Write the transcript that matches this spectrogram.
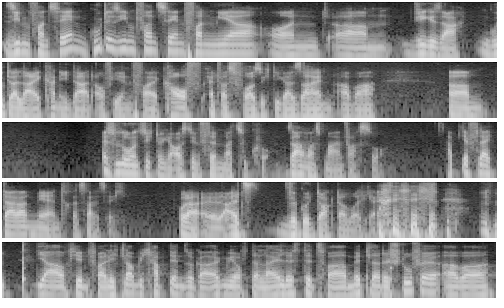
7 von 10, gute 7 von 10 von mir und ähm, wie gesagt, ein guter Leihkandidat auf jeden Fall. Kauf etwas vorsichtiger sein, aber ähm, es lohnt sich durchaus, den Film mal zu gucken. Sagen wir es mal einfach so. Habt ihr vielleicht daran mehr Interesse als ich? Oder äh, als The Good Doctor wollte ich eigentlich. ja, auf jeden Fall. Ich glaube, ich habe den sogar irgendwie auf der Leihliste, zwar mittlere Stufe, aber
